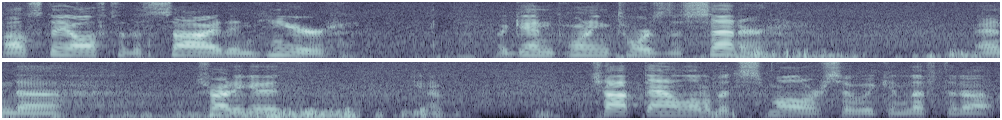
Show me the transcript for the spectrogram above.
I'll stay off to the side in here, again pointing towards the center and uh, try to get it, you know, chopped down a little bit smaller so we can lift it up.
